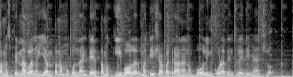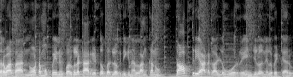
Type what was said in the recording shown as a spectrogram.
తమ స్పిన్నర్లను ఎంత నమ్ముకుందంటే తమ కీ బౌలర్ మతీషా పతిరానాను బౌలింగ్ కూడా దించలేదు ఈ మ్యాచ్లో. తర్వాత నూట ముప్పై ఎనిమిది పరుగుల టార్గెట్తో బరిలోకి దిగిన లంకను టాప్ త్రీ ఆటగాళ్ళు ఓ రేంజ్లో నిలబెట్టారు.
